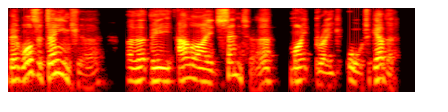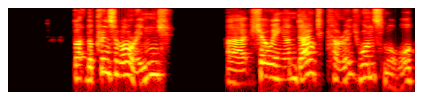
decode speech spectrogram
there was a danger that the Allied centre might break altogether. But the Prince of Orange, uh, showing undoubted courage once more,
